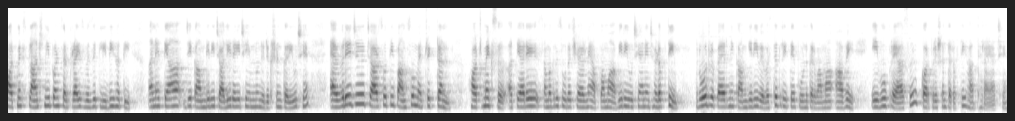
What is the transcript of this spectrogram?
હોટમિક્સ પ્લાન્ટની પણ સરપ્રાઇઝ વિઝિટ લીધી હતી અને ત્યાં જે કામગીરી ચાલી રહી છે, એમનું નિરીક્ષણ કર્યું છે. એવરેજ ચારસોથી પાંચસો મેટ્રિક ટન હોટમિક્સ અત્યારે સમગ્ર સુરત શહેરને આપવામાં આવી રહ્યું છે અને ઝડપથી રોડ રિપેરની કામગીરી વ્યવસ્થિત રીતે પૂર્ણ કરવામાં આવે એવું પ્રયાસ કોર્પોરેશન તરફથી હાથ ધરાયા છે.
